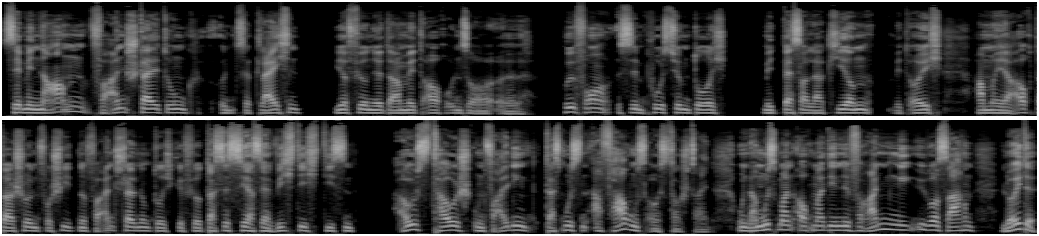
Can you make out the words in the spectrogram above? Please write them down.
Seminaren, Veranstaltungen und dergleichen. Wir führen ja damit auch unser äh, Pulversymposium durch mit Besser Lackieren. Mit euch haben wir ja auch da schon verschiedene Veranstaltungen durchgeführt. Das ist sehr, sehr wichtig, diesen Austausch und vor allen Dingen, das muss ein Erfahrungsaustausch sein. Und da muss man auch mal den Lieferanten gegenüber sagen, Leute,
